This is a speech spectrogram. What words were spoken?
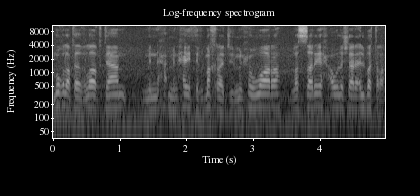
مغلق إغلاق تام من من حيث المخرج من حوارة للصريح أو لشارع البتراء.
